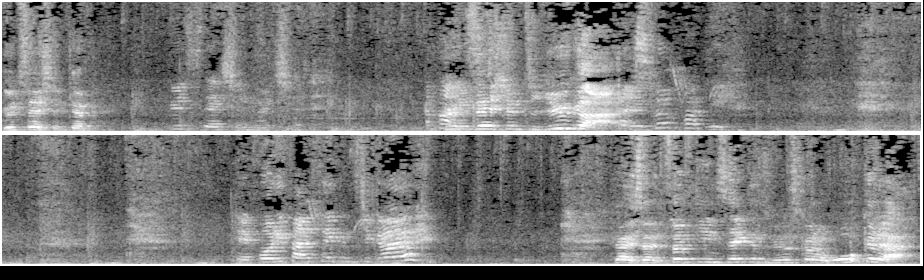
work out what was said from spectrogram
Good session, Kim. Good session, Richard. Good session to you guys. talk properly. Okay, 45 seconds to go. Okay, so in 15 seconds, we're just going to walk it out.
